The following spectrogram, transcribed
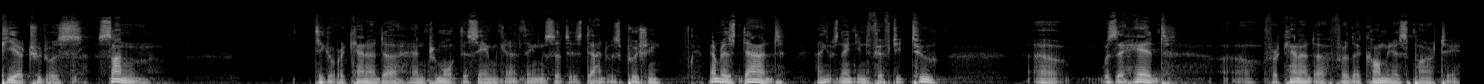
Pierre Trudeau's son take over Canada and promote the same kind of things that his dad was pushing. Remember, his dad, I think it was 1952, uh, was the head uh, for Canada for the Communist Party,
